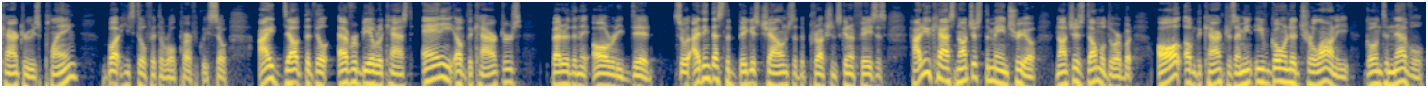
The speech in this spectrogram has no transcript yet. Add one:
character he was playing, but he still fit the role perfectly. So I doubt that they'll ever be able to cast any of the characters better than they already did. So I think that's the biggest challenge that the production is going to face is how do you cast not just the main trio, not just Dumbledore, but all of the characters. I mean, even going to Trelawney, going to Neville,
